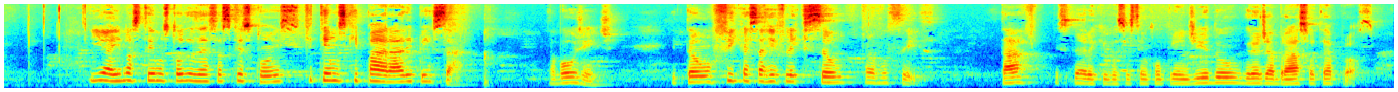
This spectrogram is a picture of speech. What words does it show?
E aí nós temos todas essas questões que temos que parar e pensar. Tá bom, gente? Então fica essa reflexão para vocês, tá? Espero que vocês tenham compreendido. Um grande abraço, até a próxima.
